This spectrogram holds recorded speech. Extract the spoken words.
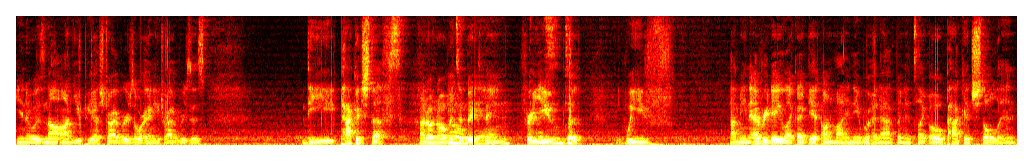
you know, is not on UPS drivers or any drivers is the package thefts. I don't know if it's a Oh, big yeah. thing for It's- you, but we've. I mean, every day, like I get on my neighborhood app, and it's like, oh, package stolen.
